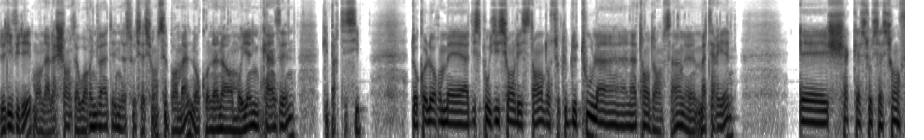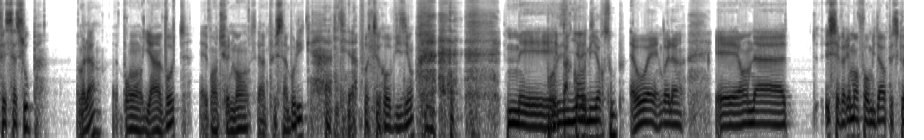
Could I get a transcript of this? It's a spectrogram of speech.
de DVD. on a la chance d'avoir une vingtaine d'associations, c'est pas mal. Donc, on en a en moyenne une quinzaine qui participent. Donc, on leur met à disposition les stands. On s'occupe de tout l'intendance, hein, le matériel. Et chaque association fait sa soupe. Voilà. Bon, il y a un vote, éventuellement, c'est un peu symbolique, un vote Eurovision. Mais pour désigner les meilleures soupes. Ouais, voilà. Et on a c'est vraiment formidable parce que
